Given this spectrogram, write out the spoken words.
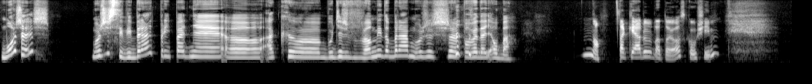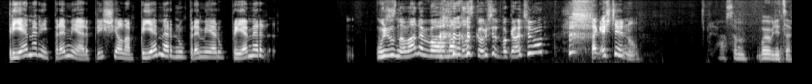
Môžeš, Môžeš si vybrať, prípadne, uh, ak uh, budeš veľmi dobrá, môžeš eh, povedať oba. No, tak já jdu na to, jo, zkouším. Priemerný premiér přišel na priemernou premiéru priemer... Můžu znova, nebo mám to zkoušet pokračovat? Tak ještě jednou. Já jsem bojovnice.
